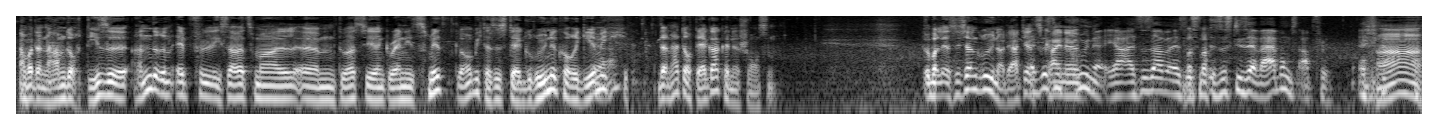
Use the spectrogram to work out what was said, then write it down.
Aber dann haben doch diese anderen Äpfel, ich sage jetzt mal, ähm, du hast hier Granny Smith, glaube ich, das ist der grüne, korrigier ja. mich, dann hat doch der gar keine Chancen. Weil es ist ja ein grüner, der hat jetzt es ist keine. Ein grüner, ja, es ist aber es, ist, es ist dieser Werbungsapfel. Ah,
